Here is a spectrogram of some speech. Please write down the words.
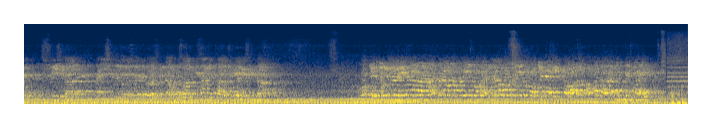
때 수리 시간 한 20분 정도 소요될 것 같습니다. 우선 비상기타 준비하겠습니다. 오케이, 종료해야 안전하고 소리도 안전하고 소리도 오케이 하겠다. 엄마가 알아서 됐다.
